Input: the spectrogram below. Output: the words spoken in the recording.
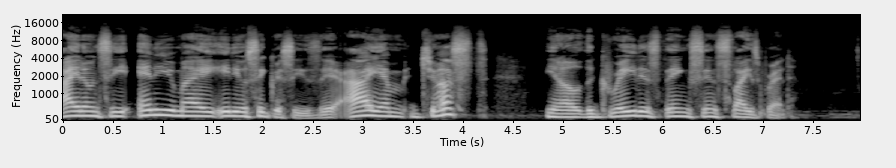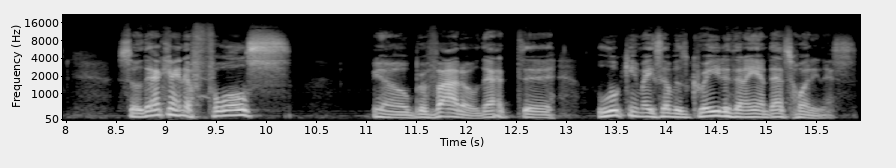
I don't see any of my idiosyncrasies. I am just, you know, the greatest thing since sliced bread. So that kind of false, you know, bravado, that uh, looking at myself as greater than I am, that's haughtiness.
